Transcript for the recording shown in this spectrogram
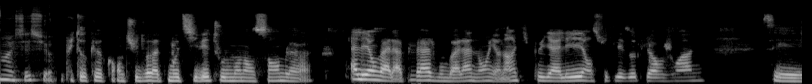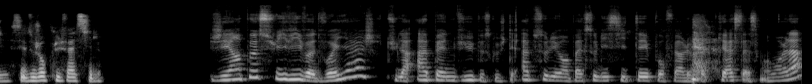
Ouais, c'est sûr. Plutôt que quand tu dois te motiver tout le monde ensemble. Allez, on va à la plage. Bon bah là non, il y en a un qui peut y aller, ensuite les autres le rejoignent. C'est toujours plus facile. J'ai un peu suivi votre voyage. Tu l'as à peine vu parce que je t'ai absolument pas sollicité pour faire le podcast à ce moment-là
